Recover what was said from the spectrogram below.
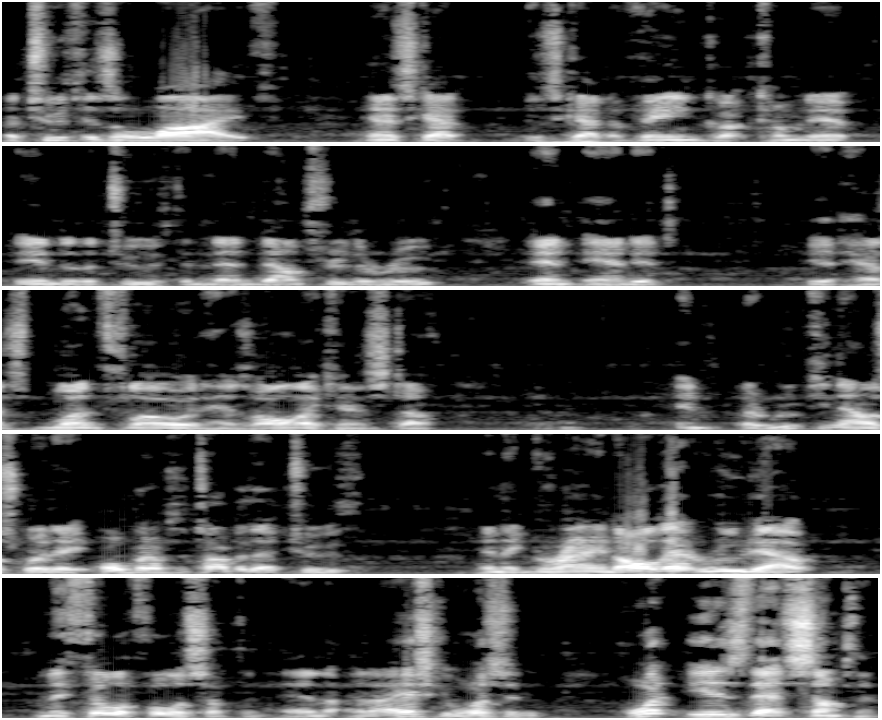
a tooth is alive, and it's got it's got a vein coming in, into the tooth and then down through the root, and and it it has blood flow, it has all that kind of stuff and a root canal is where they open up the top of that tooth and they grind all that root out and they fill it full of something. And and I asked him, what's in, what is that something?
